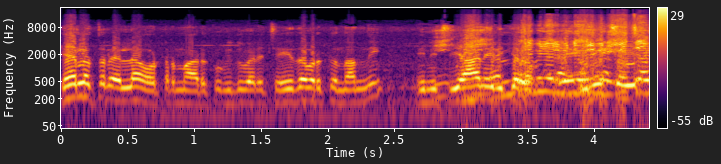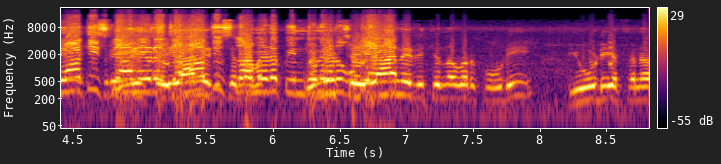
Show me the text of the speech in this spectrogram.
കേരളത്തിലെ എല്ലാ വോട്ടർമാർക്കും ഇതുവരെ ചെയ്തവർക്ക് നന്ദി. ഇനി ചെയ്യാനിരിക്കുന്നവർ ചെയ്യാനിരിക്കുന്നവർ കൂടി യു ഡി എഫിന്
